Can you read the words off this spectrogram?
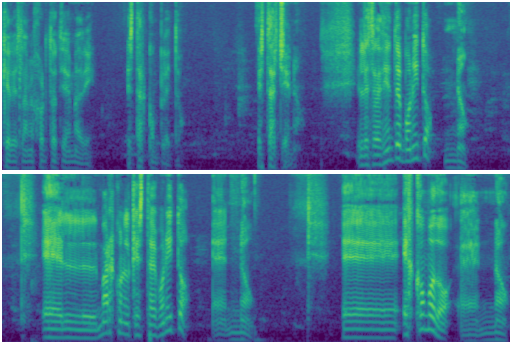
que eres la mejor tortilla de Madrid? Estar completo. Estar lleno. ¿El establecimiento es bonito? No. ¿El marco en el que está es bonito? Eh, no. Eh, ¿Es cómodo? Eh, no.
